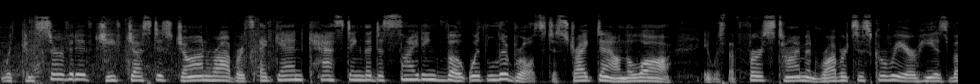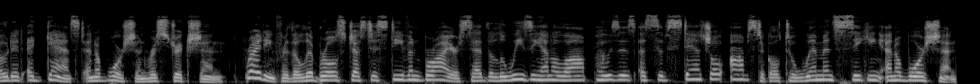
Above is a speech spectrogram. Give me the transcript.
with conservative Chief Justice John Roberts again casting the deciding vote with liberals to strike down the law. It was the first time in Roberts' career he has voted against an abortion restriction. Writing for the liberals, Justice Stephen Breyer said the Louisiana law poses a substantial obstacle to women seeking an abortion.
